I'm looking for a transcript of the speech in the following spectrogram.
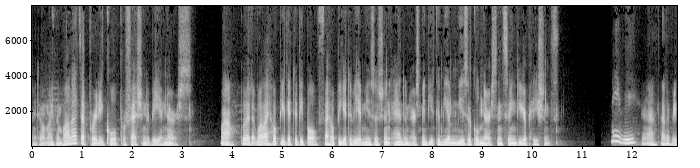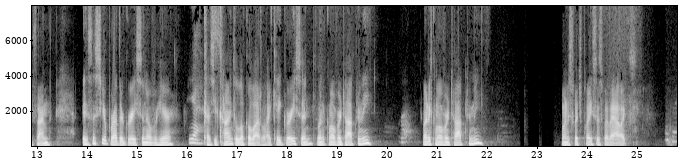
I don't like them. Well, that's a pretty cool profession to be a nurse. Wow, good. Well, I hope you get to be both. I hope you get to be a musician and a nurse. Maybe you could be a musical nurse and sing to your patients. Maybe. Yeah, that'd be fun. Is this your brother Grayson over here? Yes. Because you kind of look a lot alike. Hey, Grayson, you want to come over and talk to me? You want to come over and talk to me? You want to switch places with Alex? Okay.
